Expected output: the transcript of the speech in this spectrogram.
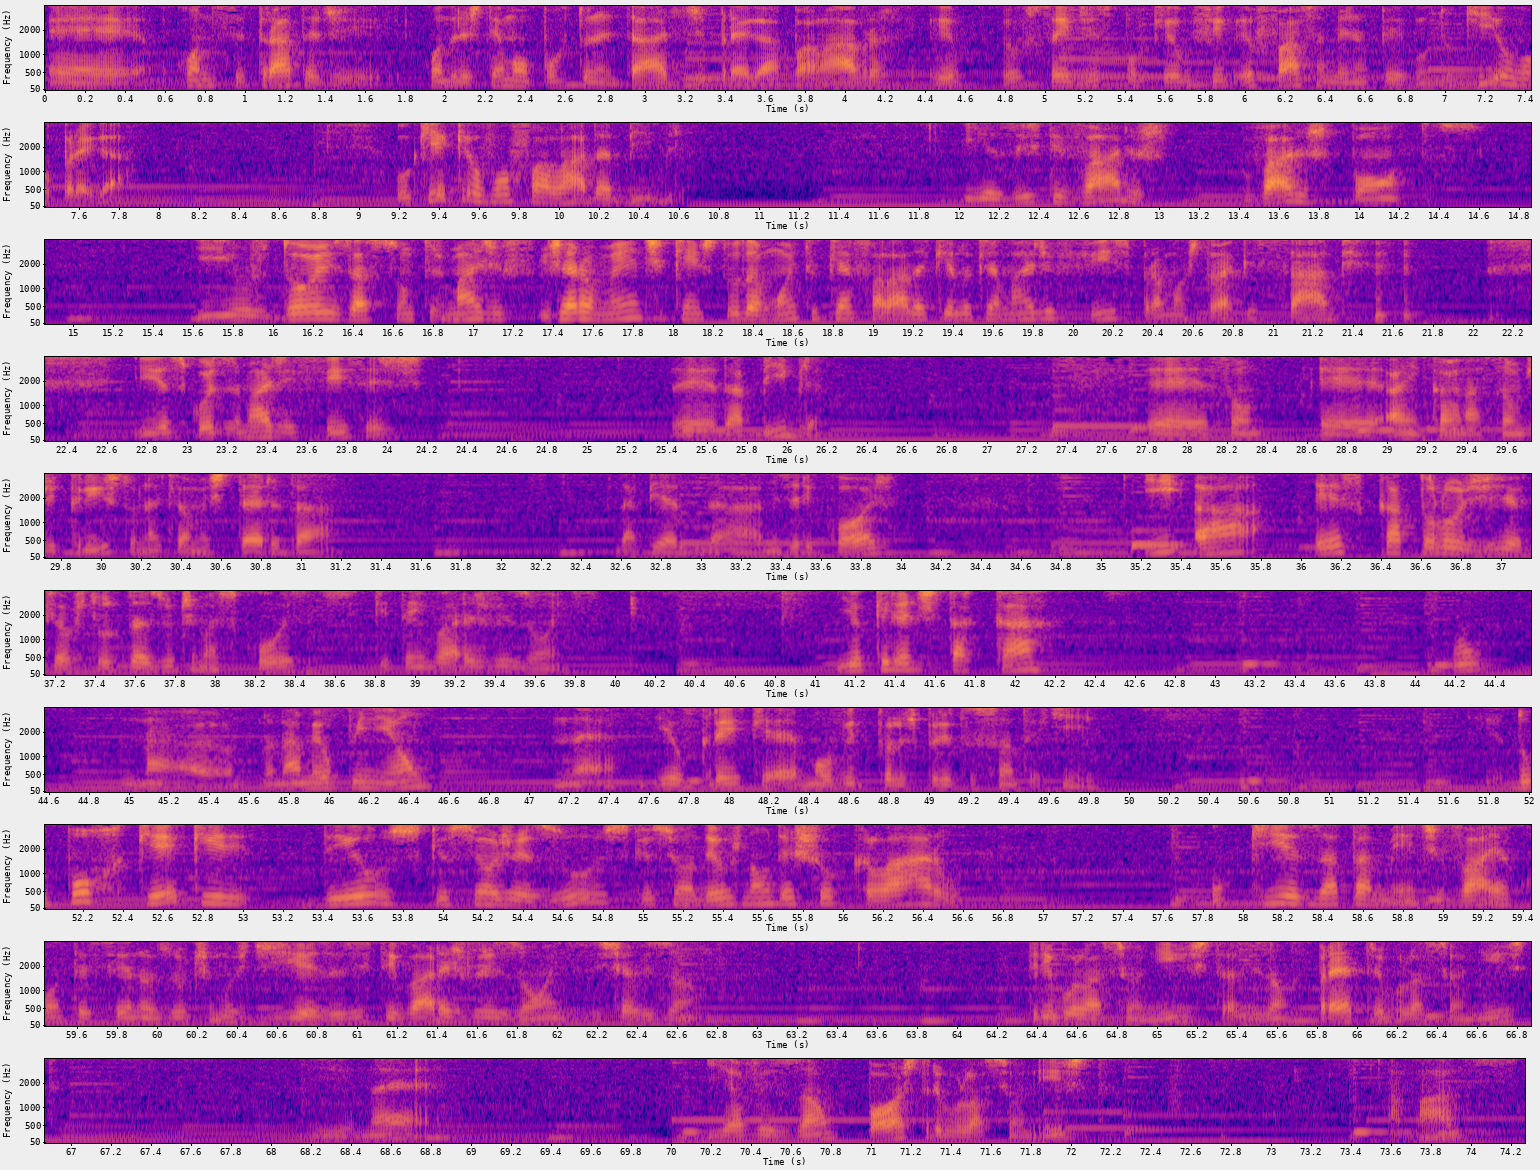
é, quando se trata de. Quando eles têm uma oportunidade de pregar a palavra, eu, eu sei disso porque eu, fico, eu faço a mesma pergunta: o que eu vou pregar? O que é que eu vou falar da Bíblia? E existem vários, vários pontos. E os dois assuntos mais. Geralmente, quem estuda muito quer falar daquilo que é mais difícil para mostrar que sabe. e as coisas mais difíceis é, da Bíblia é, são é, a encarnação de Cristo, né, que é o mistério da, da, da misericórdia, e a escatologia, que é o estudo das últimas coisas, que tem várias visões. E eu queria destacar, o, na, na minha opinião, né, eu creio que é movido pelo Espírito Santo aqui, do porquê que Deus, que o Senhor Jesus, que o Senhor Deus não deixou claro o que exatamente vai acontecer nos últimos dias. Existem várias visões, existe a visão tribulacionista, a visão pré-tribulacionista e, né, e a visão pós-tribulacionista. Amados,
